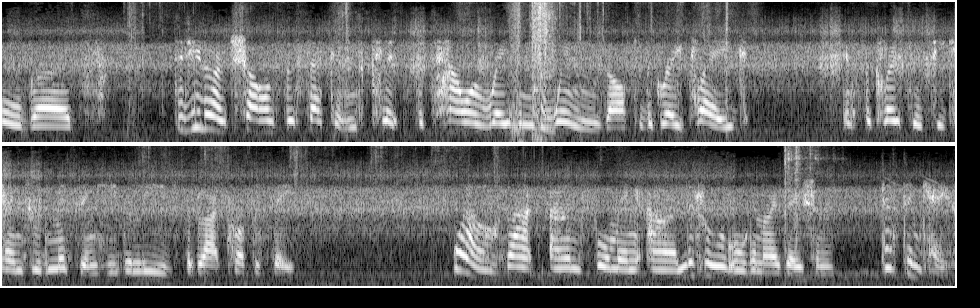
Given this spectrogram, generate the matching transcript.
Poor birds. Did you know Charles II clipped the Tower Raven's wings after the Great Plague? It's the closest he came to admitting he believes the Black Prophecy. Well, that and forming our little organization, just in case.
